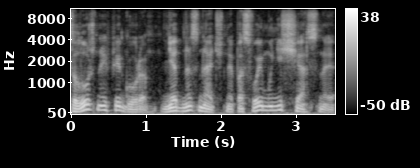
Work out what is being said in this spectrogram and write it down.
Сложная фигура, неоднозначная, по-своему несчастная.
